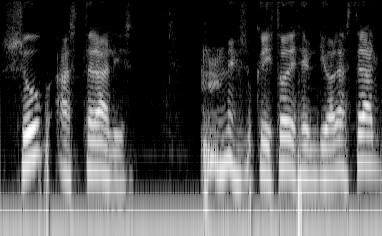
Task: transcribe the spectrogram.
subastrales. Jesucristo descendió al astral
